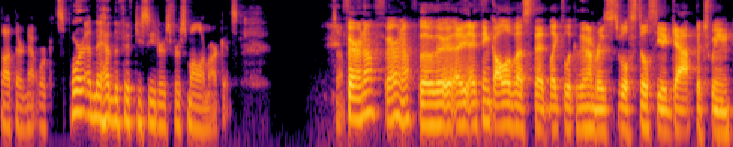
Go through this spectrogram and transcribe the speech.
thought their network could support, and they had the fifty seaters for smaller markets. So. Fair enough. Fair enough. Though there, I, I, think all of us that like to look at the numbers will still see a gap between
